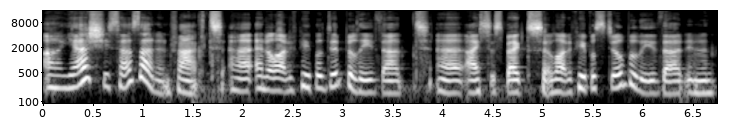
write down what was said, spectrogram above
Uh, yeah, she says that, in fact. Uh, and a lot of people did believe that. Uh, I suspect a lot of people still believe that, in,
